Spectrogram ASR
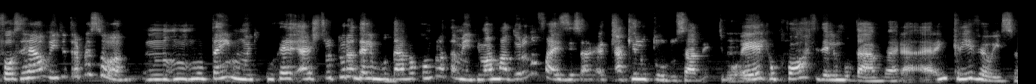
fosse realmente outra pessoa. Não, não tem muito, porque a estrutura dele mudava completamente. Uma armadura não faz isso, aquilo tudo, sabe? Tipo, Uhum. ele, o porte dele mudava. Era, era incrível isso.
